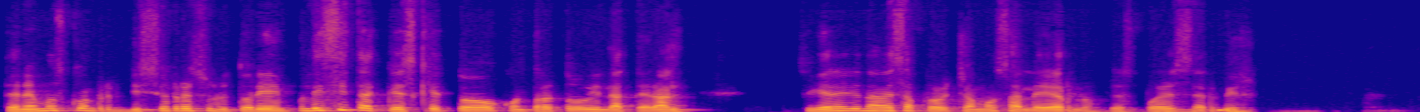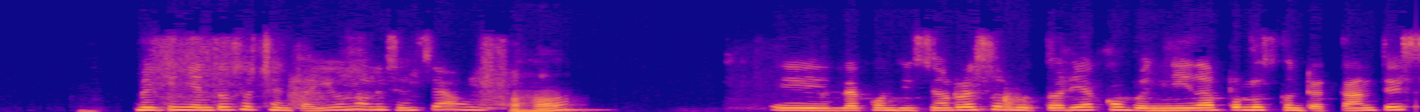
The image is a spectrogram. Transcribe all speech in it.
Tenemos condición resolutoria implícita, que es que todo contrato bilateral. Si quieren, una vez aprovechamos a leerlo, les puede servir. 1581, licenciado. Ajá. Eh, la condición resolutoria convenida por los contratantes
